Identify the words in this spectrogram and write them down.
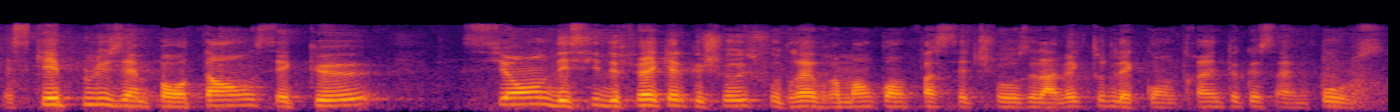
Et ce qui est plus important, c'est que si on décide de faire quelque chose, il faudrait vraiment qu'on fasse cette chose-là avec toutes les contraintes que ça impose.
